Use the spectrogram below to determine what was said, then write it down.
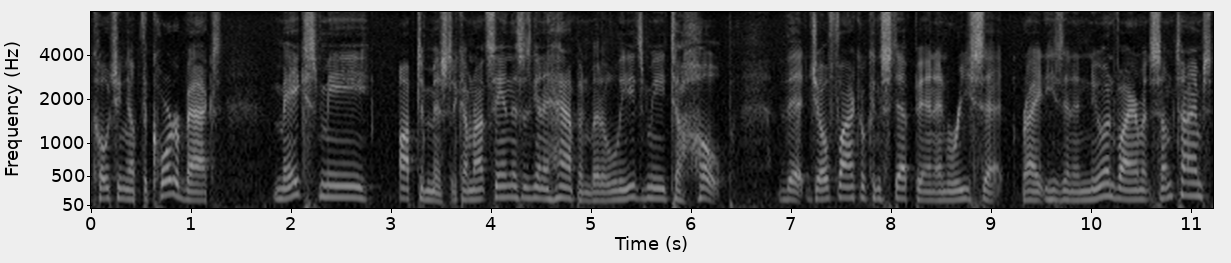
coaching up the quarterbacks, makes me optimistic. I'm not saying this is going to happen, but it leads me to hope that Joe Flacco can step in and reset, right? He's in a new environment. Sometimes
